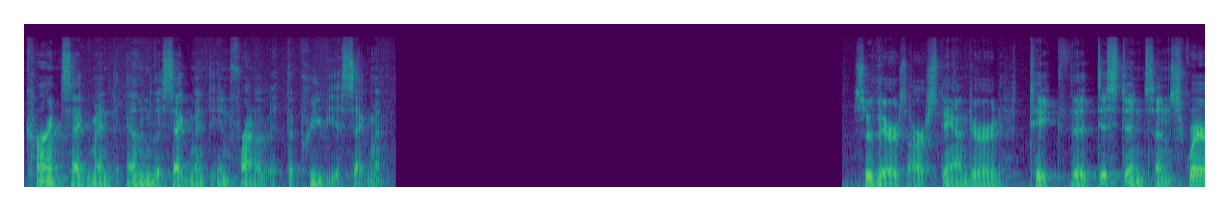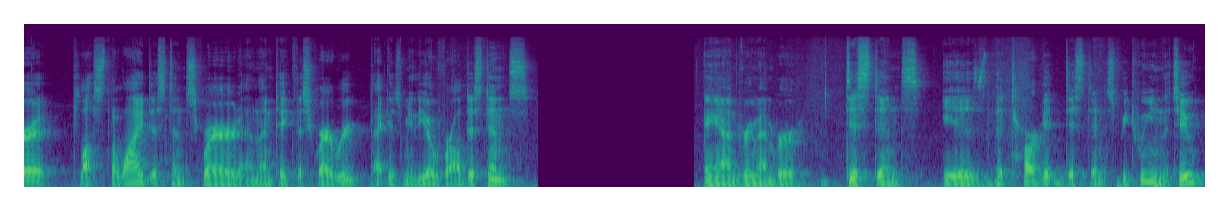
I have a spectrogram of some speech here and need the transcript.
current segment and the segment in front of it, the previous segment. So there's our standard take the distance and square it plus the y distance squared and then take the square root. That gives me the overall distance. And remember, distance is the target distance between the two.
